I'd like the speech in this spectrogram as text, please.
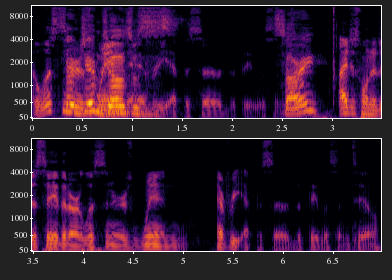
The listeners Jim win Jones was- every episode that they listen to. sorry. to. I just wanted to say that our listeners win every episode that they listen to.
